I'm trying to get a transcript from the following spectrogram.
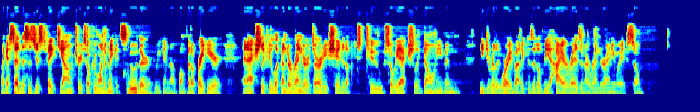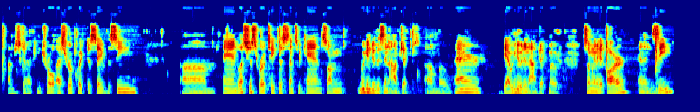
like I said, this is just fake geometry. So if we wanted to make it smoother, we can uh, bump it up right here. And actually, if you look under render, it's already shaded up to 2, so we actually don't even need to really worry about it because it'll be a higher res in our render anyway. So I'm just going to Control S real quick to save the scene. Um, and let's just rotate this since we can. So I'm we can do this in object um, mode. Yeah, we can do it in object mode. So I'm going to hit R and then Z.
